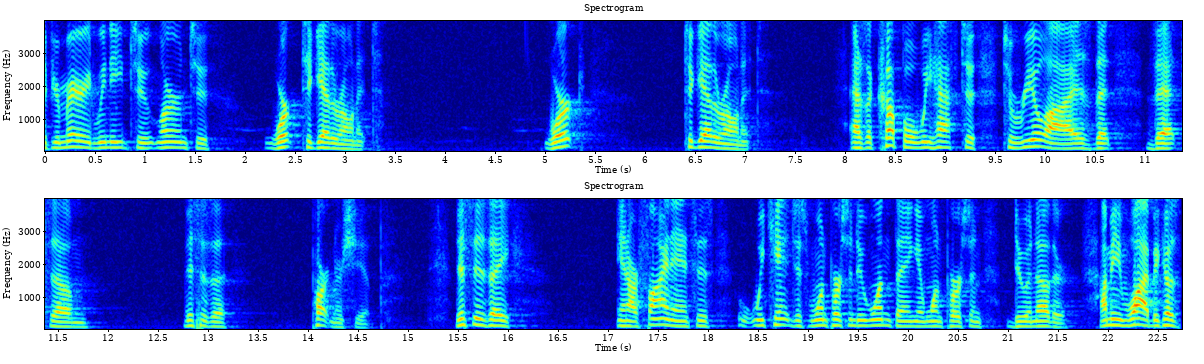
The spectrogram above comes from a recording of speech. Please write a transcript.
if you're married, we need to learn to work together on it. Work together on it. As a couple, we have to, to realize that, that um, this is a partnership. This is a, in our finances, we can't just one person do one thing and one person do another. I mean, why? Because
